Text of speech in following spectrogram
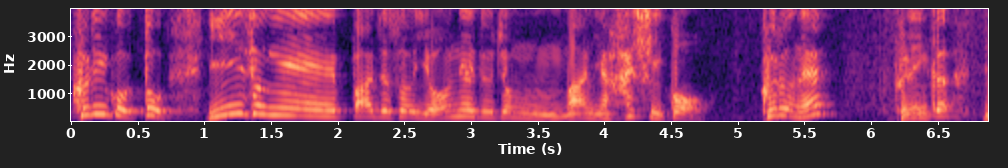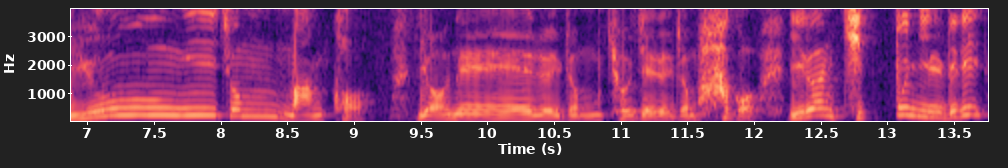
그리고 또 이성에 빠져서 연애도 좀 많이 하시고 그러네 그러니까 융이 좀 많고 연애를 좀 교제를 좀 하고 이러한 기쁜 일들이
